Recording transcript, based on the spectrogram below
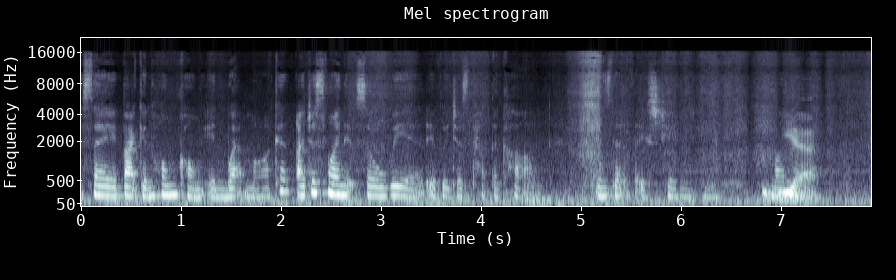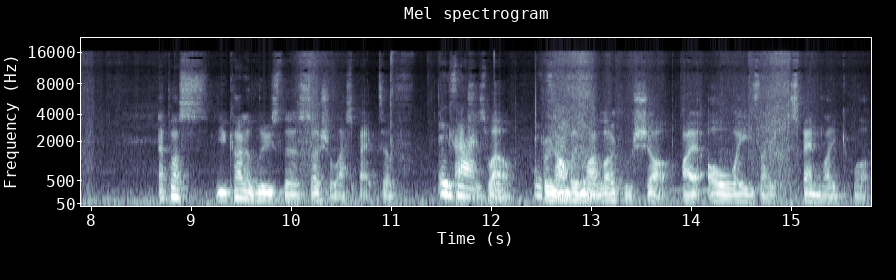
say back in Hong Kong in wet market. I just find it so weird if we just have the card instead of exchanging money. Yeah. And plus, you kind of lose the social aspect of cash as Exactly, well. For example, in my local shop, I always like spend like what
